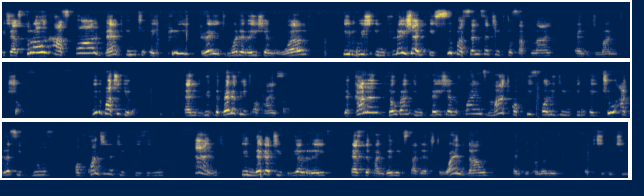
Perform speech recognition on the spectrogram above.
It has thrown us all back into a pre-great moderation world in which inflation is super sensitive to supply and demand shocks. In particular, and with the benefit of hindsight, the current global inflation finds much of its origin in a too aggressive use of quantitative easing and in negative real rates as the pandemic started to wind down and economic activity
